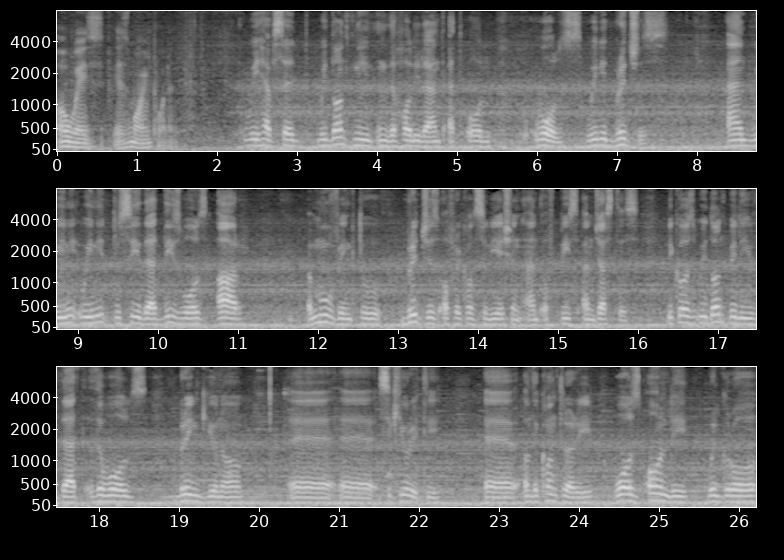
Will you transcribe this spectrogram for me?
always is more important. We have said we don't need in the Holy Land at all walls, we need bridges. And we need, we need to see that these walls are moving to bridges of reconciliation and of peace and justice because we don't believe that the walls bring, you know, uh, uh, security. Uh, on the contrary, walls only will grow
